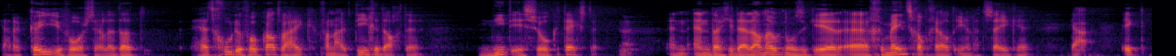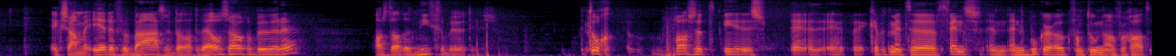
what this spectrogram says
ja, dan kun je je voorstellen dat het goede voor Katwijk vanuit die gedachte niet is zulke teksten. En, en dat je daar dan ook nog eens een keer eh, gemeenschapgeld in gaat steken. Ja, ik, ik zou me eerder verbazen dat het wel zou gebeuren, als dat het niet gebeurd is. Toch was het. eh, eh, ik heb het met de fans en, en de boeker ook van toen over gehad.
